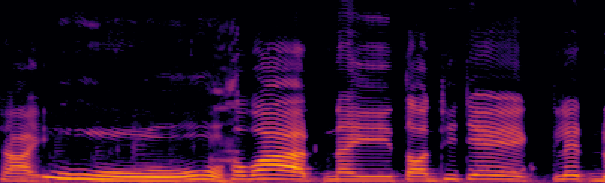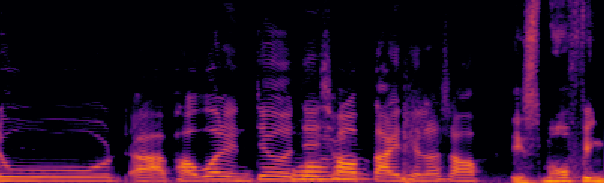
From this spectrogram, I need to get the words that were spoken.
ใช่ โอ้โหเพราะว่าในตอนที่เจ้เล่นดูอ่า Power Ranger เจ้ชอบไตเทเลซอฟ it's morphing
